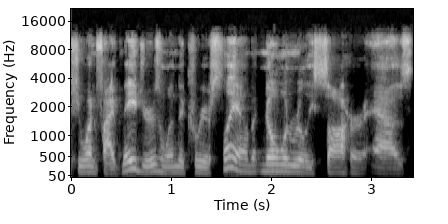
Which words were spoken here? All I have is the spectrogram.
She won five majors won the career slam, but no one really saw her as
